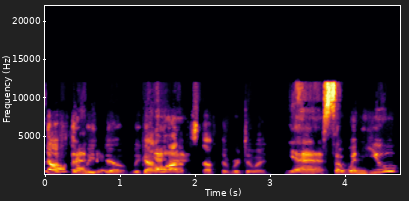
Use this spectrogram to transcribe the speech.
stuff that we do. We got yeah. a lot of stuff that we're doing. Yeah. So when you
